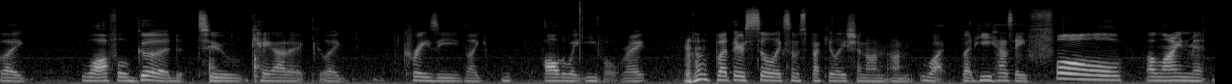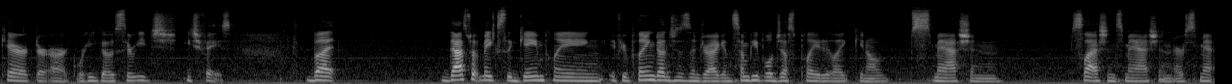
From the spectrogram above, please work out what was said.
like lawful good to chaotic like crazy like all the way evil right? Mhm. but there's still like some speculation on on what. But he has a full alignment character arc where he goes through each each phase. But that's what makes the game playing if you're playing dungeons and dragons some people just play to like you know smash and slash and smash and or smash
